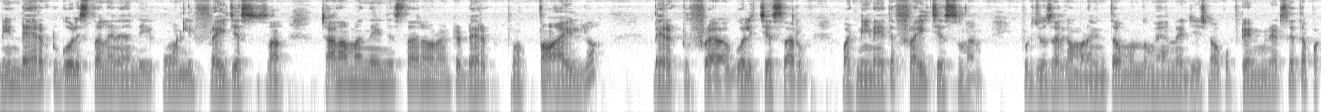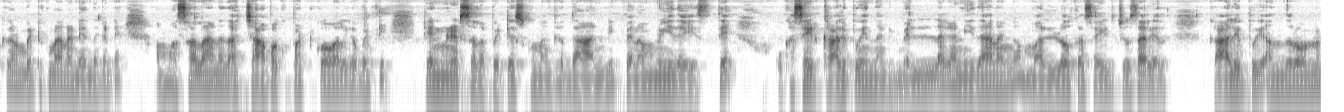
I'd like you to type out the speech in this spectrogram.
నేను డైరెక్ట్ గోలిస్తాను ఓన్లీ ఫ్రై చేస్తాను చాలామంది ఏం చేస్తారు అని అంటే డైరెక్ట్ మొత్తం ఆయిల్లో డైరెక్ట్ ఫ్రై గోలిచ్చేస్తారు. బట్ నేనైతే ఫ్రై చేస్తున్నాను. ఇప్పుడు చూసారుగా మనం ఇంతకుముందు మ్యారినేట్ చేసిన ఒక టెన్ మినిట్స్ అయితే పక్కన పెట్టుకున్నానండి. ఎందుకంటే ఆ మసాలా అనేది ఆ చేపకు పట్టుకోవాలి కాబట్టి టెన్ మినిట్స్ అలా పెట్టేసుకున్నాక దాన్ని పెనం మీద వేస్తే ఒక సైడ్ కాలిపోయిందండి. మెల్లగా నిదానంగా మళ్ళీ ఒక సైడ్ చూసారు కదా కాలిపోయి అందులో ఉన్న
